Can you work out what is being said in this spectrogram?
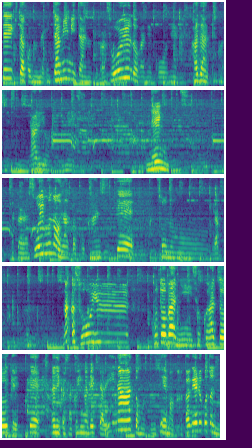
てきたこの、ね、痛みみたいなとかそういうのがねこうね肌とかねそういうのにあるようなイメージ。年月。だからそういうものをなんかこう感じてそのやっ、うん、なんかそういう言葉に触発を受けて何か作品ができたらいいなと思ってねテーマを掲げることにね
